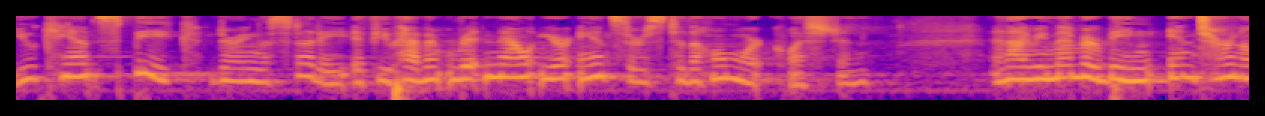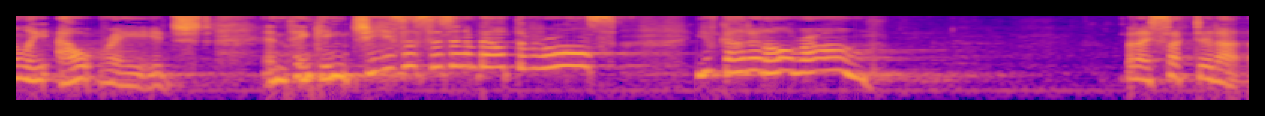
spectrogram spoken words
You can't speak during the study if you haven't written out your answers to the homework question. And I remember being internally outraged and thinking, Jesus isn't about the rules. You've got it all wrong. But I sucked it up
